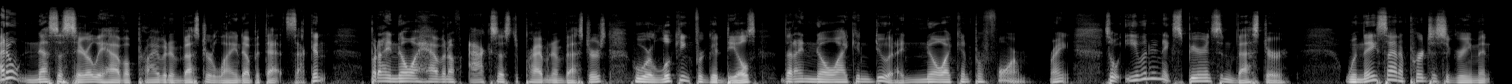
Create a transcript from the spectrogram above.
I don't necessarily have a private investor lined up at that second, but I know I have enough access to private investors who are looking for good deals that I know I can do it. I know I can perform, right? So even an experienced investor, when they sign a purchase agreement,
